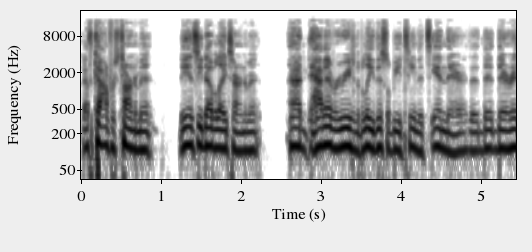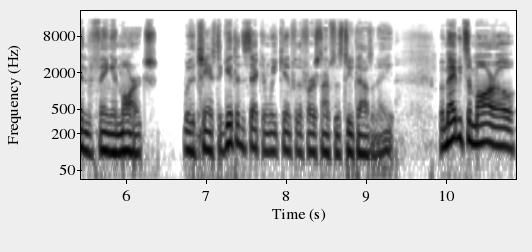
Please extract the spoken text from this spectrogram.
Got the conference tournament, the NCAA tournament. And I have every reason to believe this will be a team that's in there. They're in the thing in March with a chance to get to the second weekend for the first time since 2008. But maybe tomorrow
